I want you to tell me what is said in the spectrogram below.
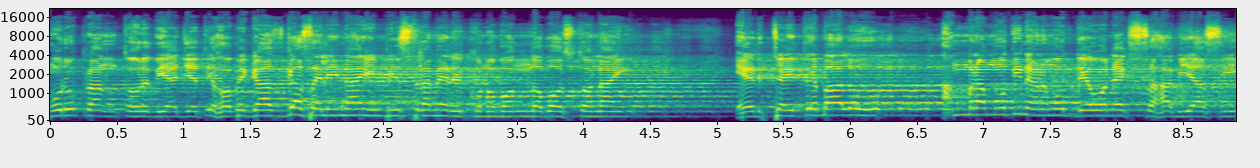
মরু প্রান্তর দিয়া যেতে হবে। গাছগাছালি নাই, বিশ্রামের কোনো বন্দোবস্ত নাই। এর চাইতে ভালো আমরা মদিনার মধ্যে অনেক সাহাবি আছি।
